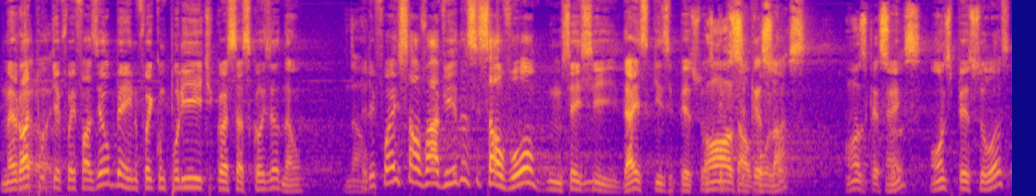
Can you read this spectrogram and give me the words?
Um herói, Herói. porque foi fazer o bem, não foi com político, essas coisas, não. Não. Ele foi salvar a vida, se salvou, não sei se 10, 15 pessoas que ele 11 salvou pessoas. 11 lá. pessoas. hein? 11 pessoas.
